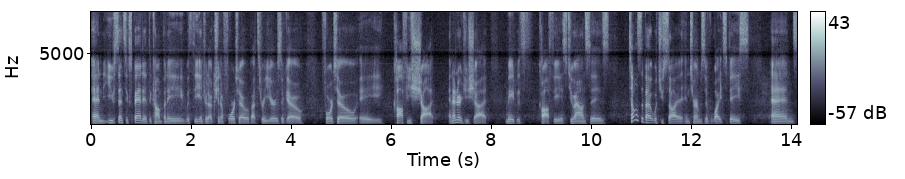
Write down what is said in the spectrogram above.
And you've since expanded the company with the introduction of Forto about three years ago. Forto, a coffee shot, an energy shot made with coffee. It's two ounces. Tell us about what you saw in terms of white space and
